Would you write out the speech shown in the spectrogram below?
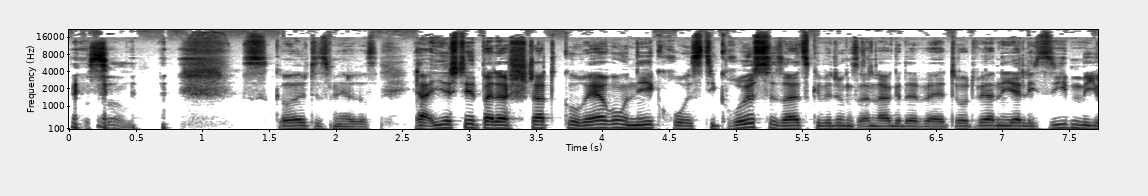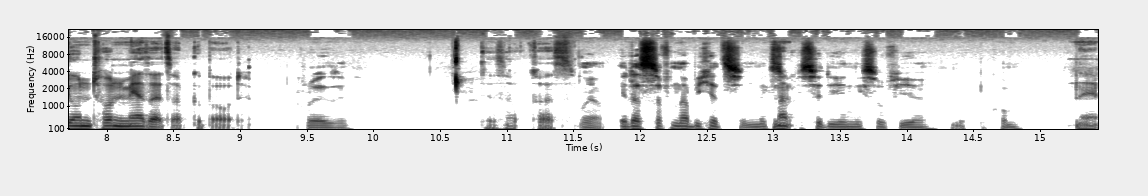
Was das Gold des Meeres. Ja, hier steht bei der Stadt Guerrero Negro ist die größte Salzgewinnungsanlage der Welt. Dort werden jährlich sieben Millionen Tonnen Meersalz abgebaut. Crazy. Das ist auch krass. Ja, das davon habe ich jetzt in Mexico Man City nicht so viel mitbekommen. Nee.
